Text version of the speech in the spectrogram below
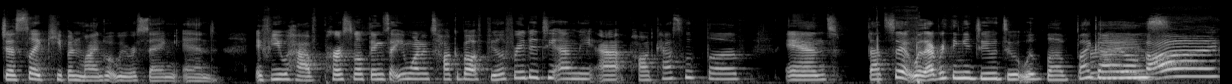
just like keep in mind what we were saying and if you have personal things that you want to talk about, feel free to DM me at podcast with love. And that's it. With everything you do, do it with love. Bye guys. Bye.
